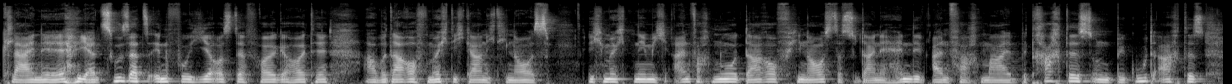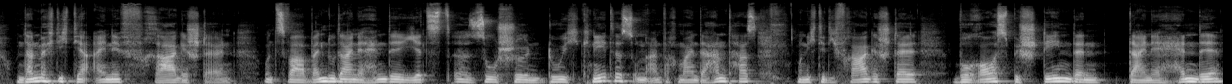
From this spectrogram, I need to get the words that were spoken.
kleine ja, Zusatzinfo hier aus der Folge heute. Aber darauf möchte ich gar nicht hinaus. Ich möchte nämlich einfach nur darauf hinaus, dass du deine Hände einfach mal betrachtest und begutachtest. Und dann möchte ich dir eine Frage stellen. Und zwar, wenn du deine Hände jetzt äh, so schön durchknetest und einfach mal in der Hand hast und ich dir die Frage stelle, woraus bestehen denn deine Hände?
